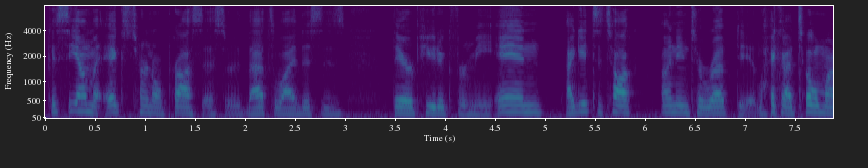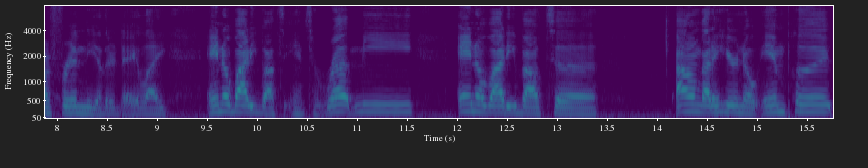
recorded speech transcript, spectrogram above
Because, see, I'm an external processor. That's why this is therapeutic for me. And I get to talk uninterrupted. Like I told my friend the other day, like, ain't nobody about to interrupt me. Ain't nobody about to, I don't got to hear no input.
